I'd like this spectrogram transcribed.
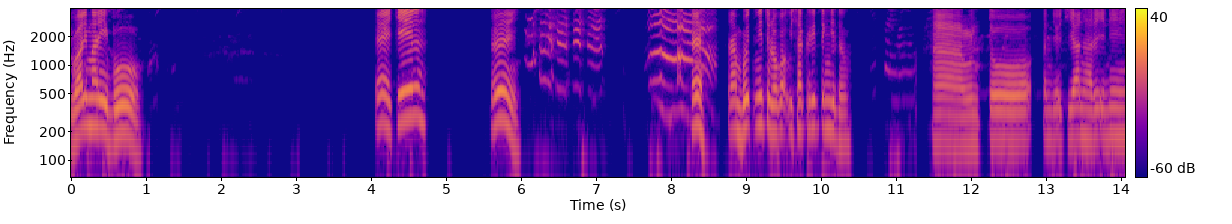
Dua lima ribu. Hei, Cil. Hei. Eh, rambut itu loh kok bisa keriting gitu? Nah untuk pencucian hari ini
